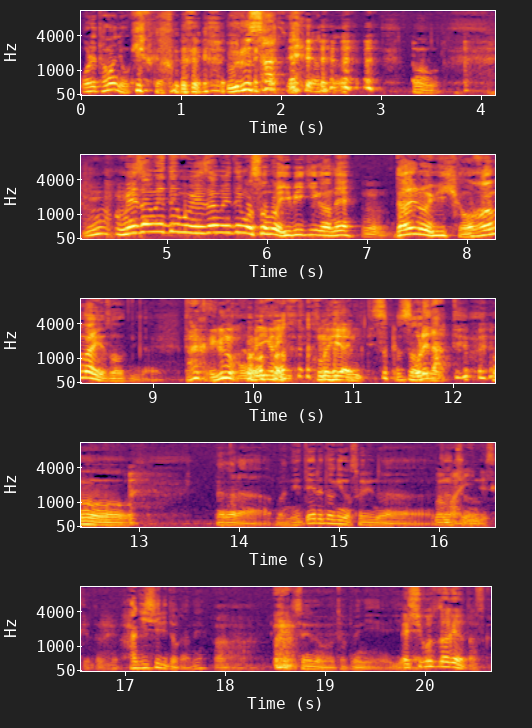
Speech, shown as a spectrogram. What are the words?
俺たまに起きるからね。うるさって。うん。ん目覚めても目覚めてもそのいびきがね、うん誰のいびきか分かんないよぞ、みたいな。誰かいるのか俺以外に。この部屋にそうそう俺だって。うん。だから、まあ、寝てる時のそういうのは、まあまあいいんですけどね。歯ぎしりとかね、あ そういうのも特に。あえ、仕事だけだったんですか？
